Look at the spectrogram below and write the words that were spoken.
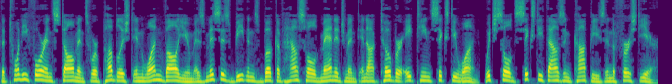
The 24 installments were published in one volume as Mrs. Beeton's Book of Household Management in October 1861, which sold 60,000 copies in the first year.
